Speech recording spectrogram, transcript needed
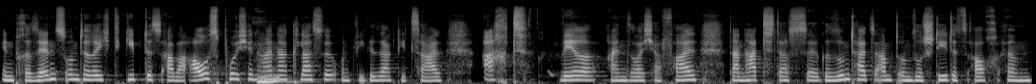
in Präsenzunterricht. Gibt es aber Ausbrüche in mhm. einer Klasse und wie gesagt die Zahl acht wäre ein solcher Fall, dann hat das äh, Gesundheitsamt, und so steht es auch ähm,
